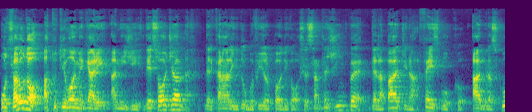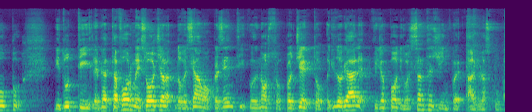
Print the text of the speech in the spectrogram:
Un saluto a tutti voi miei cari amici dei social, del canale YouTube Figlio del Prodigo 65, della pagina Facebook Agula Scoop, di tutte le piattaforme social dove siamo presenti con il nostro progetto editoriale Figlio del Prodigo 65 Agula Scoop.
